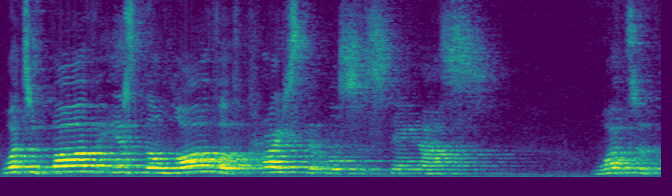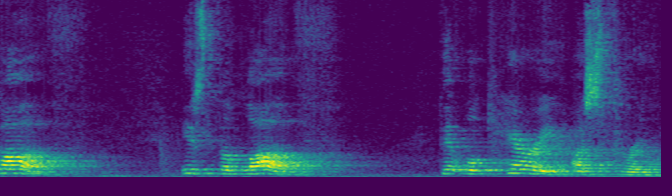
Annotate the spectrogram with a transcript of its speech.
What's above is the love of Christ that will sustain us. What's above is the love that will carry us through.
